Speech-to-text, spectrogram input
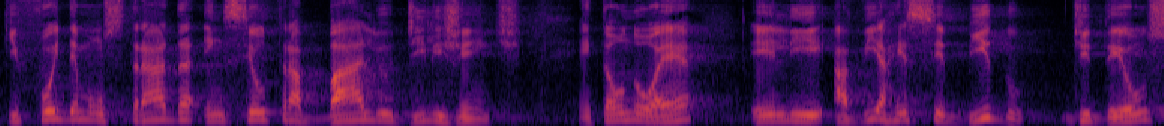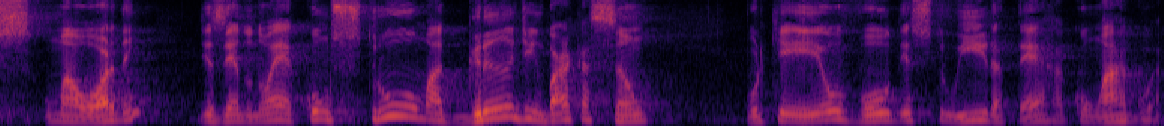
que foi demonstrada em seu trabalho diligente. Então Noé, ele havia recebido de Deus uma ordem dizendo: Noé, construa uma grande embarcação, porque eu vou destruir a terra com água.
